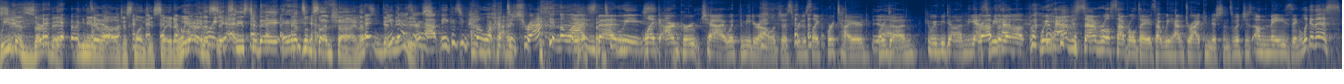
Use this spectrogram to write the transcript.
We deserve it, Yeah, we do. meteorologist Lindsay Slater. We are in the 60s today and some sunshine. That's some and good you news. guys are happy because you've had a oh lot to track in the It has last two been weeks. like our group chat with the meteorologist. We're just like, we're tired. Yeah. We're done. Can we be done? Yes, Wrap we it have. up. we have several, several days that we have dry conditions, which is amazing. Look at this.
